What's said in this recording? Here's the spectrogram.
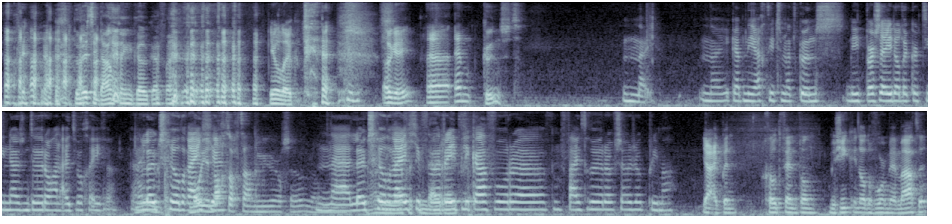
Dat wist ik, daarom ging ik ook even. Heel leuk. Oké, eh, en kunst. Nee. Nee, ik heb niet echt iets met kunst. Niet per se dat ik er 10.000 euro aan uit wil geven. Een Nee, leuk schilderijtje. Mooie nachtwacht aan de muur of zo? dan? Nee, leuk schilderijtje voor een 10.000. replica voor eh, 50 euro of zo is ook prima. Ja, ik ben groot fan van muziek in alle vormen en maten.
